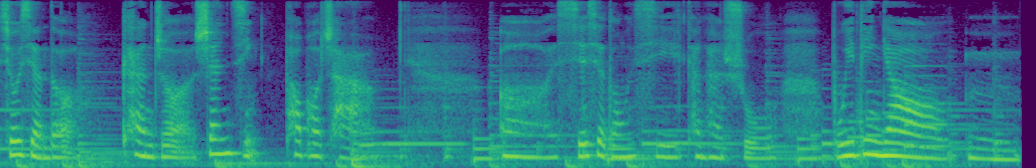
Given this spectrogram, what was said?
休闲的，看着山景，泡泡茶，呃，写写东西，看看书，不一定要嗯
